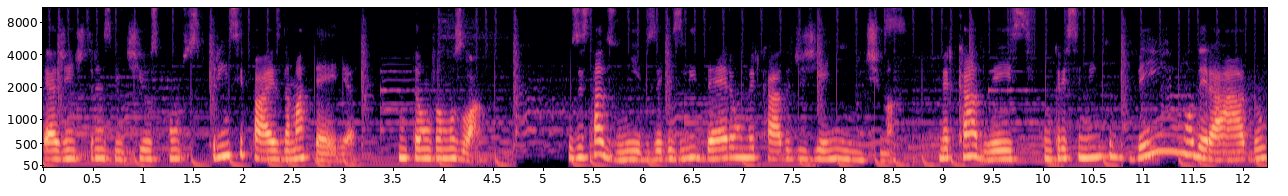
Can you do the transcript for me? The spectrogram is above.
é a gente transmitir os pontos principais da matéria. Então vamos lá. Os Estados Unidos, eles lideram o mercado de higiene íntima. Mercado esse com crescimento bem moderado,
